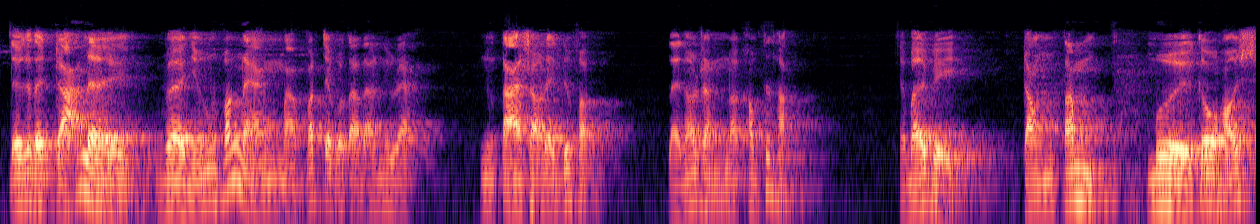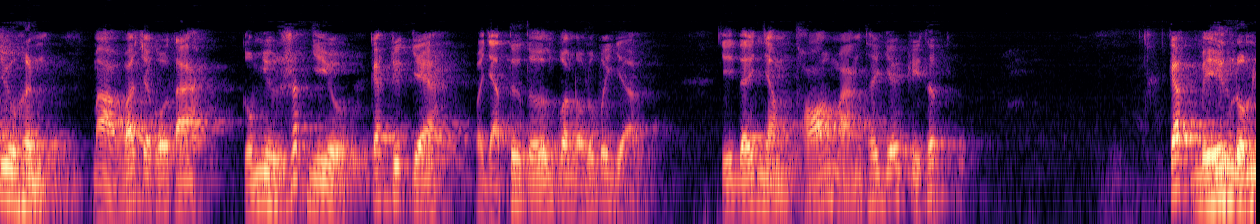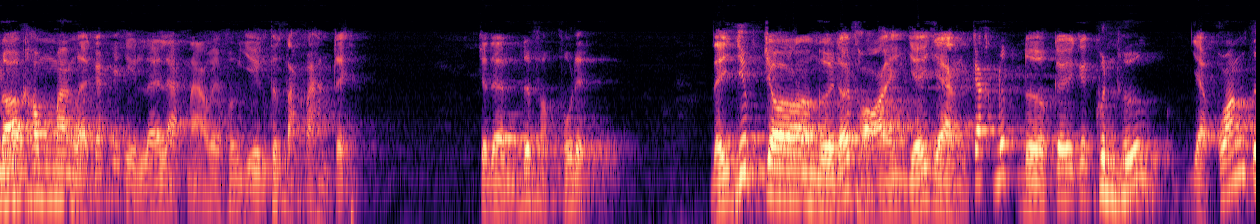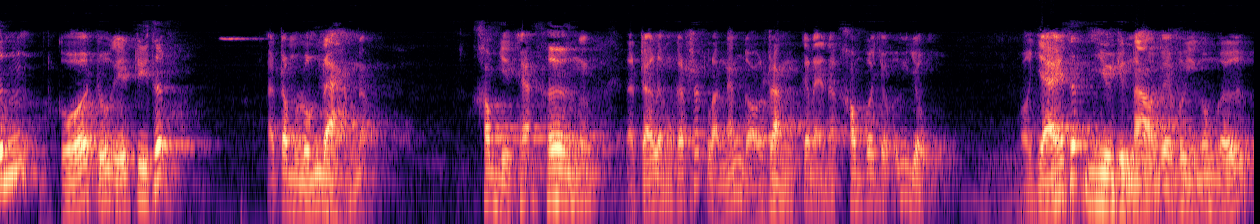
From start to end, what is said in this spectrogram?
để có thể trả lời về những vấn nạn mà Vajrayakota đã nêu ra. Nhưng tại sao đây đức phật lại nói rằng nó không thích hợp? Là bởi vì trọng tâm 10 câu hỏi siêu hình mà Vajrayakota cũng như rất nhiều các triết gia và nhà tư tưởng của Ấn Độ lúc bấy giờ chỉ để nhằm thỏa mãn thế giới tri thức. Các biện luận đó không mang lại các giá trị lệ lạc nào về phương diện thực tập và hành trì. Cho nên đức phật phủ định, để giúp cho người đối thoại dễ dàng cắt đứt được cái cái khuynh hướng và quán tính của chủ nghĩa tri thức ở trong luận đàm đó không gì khác hơn là trả lời một cách rất là ngắn gọn rằng cái này là không có chỗ ứng dụng. Còn giải thích nhiều chừng nào về phương diện ngôn ngữ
